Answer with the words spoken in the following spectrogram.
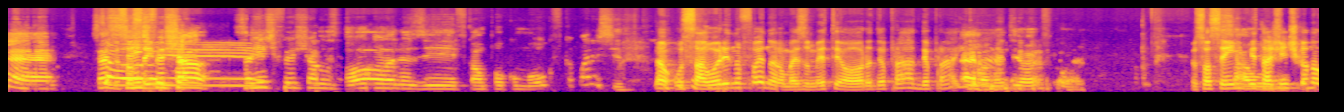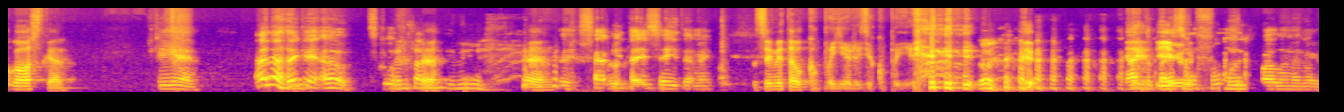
É. Sabe, se, a Só gente sei fechar, se a gente fechar os olhos e ficar um pouco moco, fica parecido. Não, o Saori não foi, não, mas o Meteoro deu pra, deu pra ir. É, o meteoro ficou. Eu só sei Saori. imitar gente que eu não gosto, cara. Quem é? Ah, não, sei quem é. Oh, desculpa. Ele sabe. ele- É, Sabe imitar esse aí também. sei imitar o companheiro de companheiro. Ah, tu parece Eu- um fumante falando agora.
